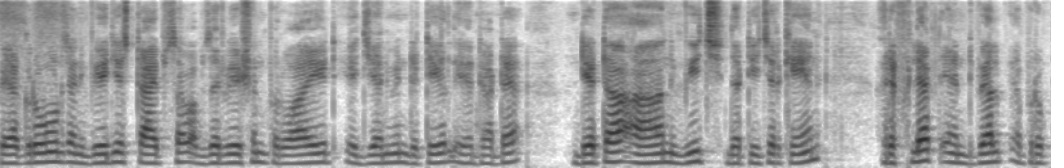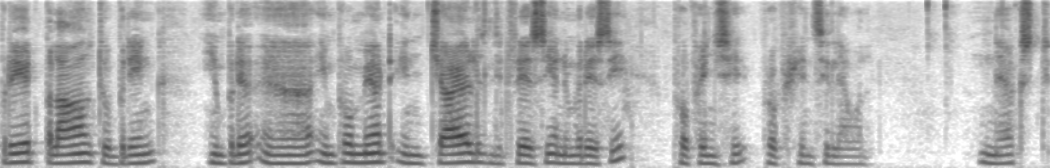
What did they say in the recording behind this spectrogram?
backgrounds and various types of observation provide a genuine detail data, data on which the teacher can reflect and develop appropriate plans to bring uh, improvement in child literacy and numeracy proficiency, proficiency level. Next.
